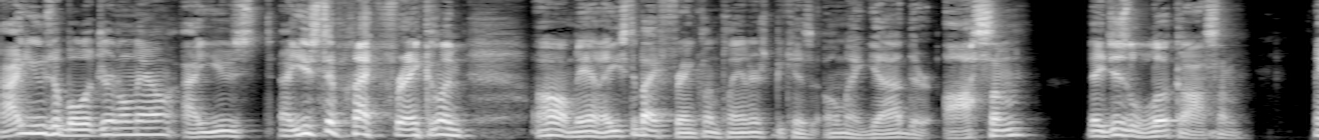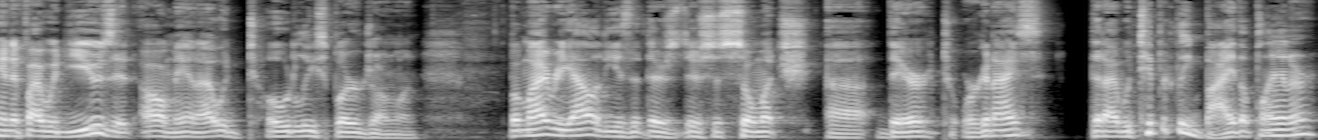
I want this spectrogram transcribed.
I use a bullet journal now. I used I used to buy Franklin Oh man, I used to buy Franklin planners because oh my god, they're awesome. They just look awesome. And if I would use it, oh man, I would totally splurge on one. But my reality is that there's there's just so much uh, there to organize that I would typically buy the planner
